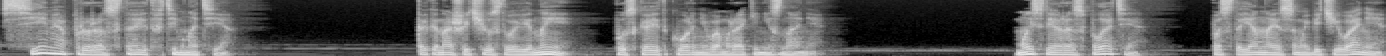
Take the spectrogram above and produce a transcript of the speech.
Семя прорастает в темноте. Так и наше чувство вины пускает корни во мраке незнания. Мысли о расплате, постоянное самобичевание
